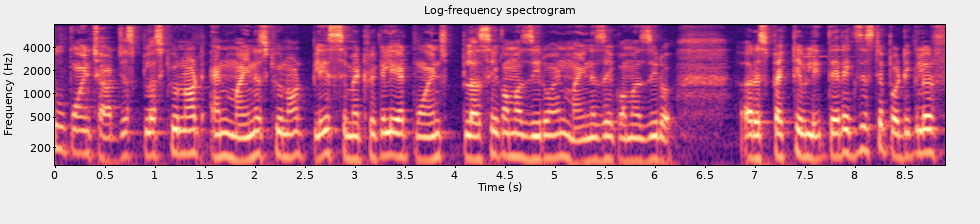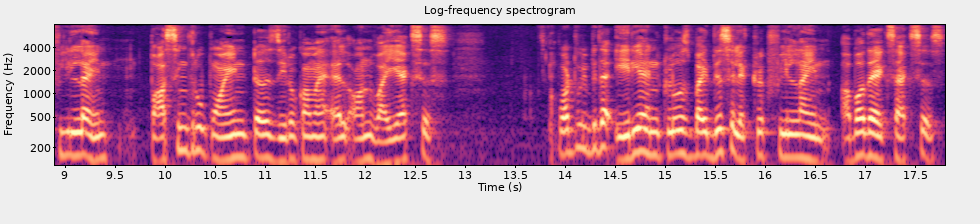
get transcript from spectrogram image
two point charges plus q naught and minus q naught placed symmetrically at points plus a comma 0 and minus a comma 0 uh, respectively. There exists a particular field line passing through point uh, 0 comma l on y axis. What will be the area enclosed by this electric field line above the x axis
